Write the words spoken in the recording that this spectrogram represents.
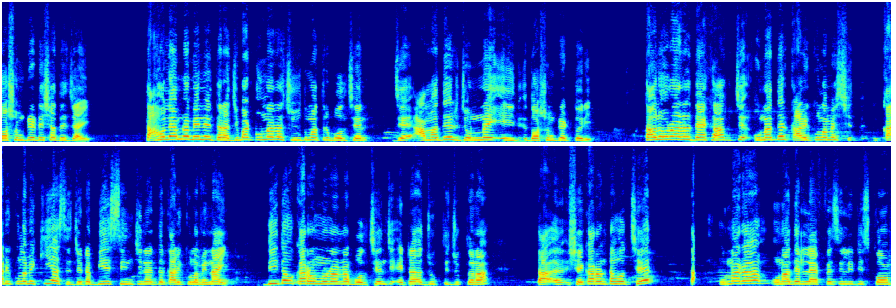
দশম গ্রেডের সাথে যায়। তাহলে আমরা মেনে নিতে রাজি বাট ওনারা শুধুমাত্র বলছেন যে আমাদের জন্য এই দশম গ্রেড তৈরি। তাহলে ওনারা দেখাক যে ওনাদের কারিকুলামে কারিকুলামে কি আছে, যেটা বিএসসি ইঞ্জিনিয়ারদের কারিকুলামে নাই। দ্বিতীয় কারণ ওনারা বলছেন যে এটা যুক্তিযুক্ত না। তা, সে কারণটা হচ্ছে ওনারা ওনাদের ল্যাব ফ্যাসিলিটিস কম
